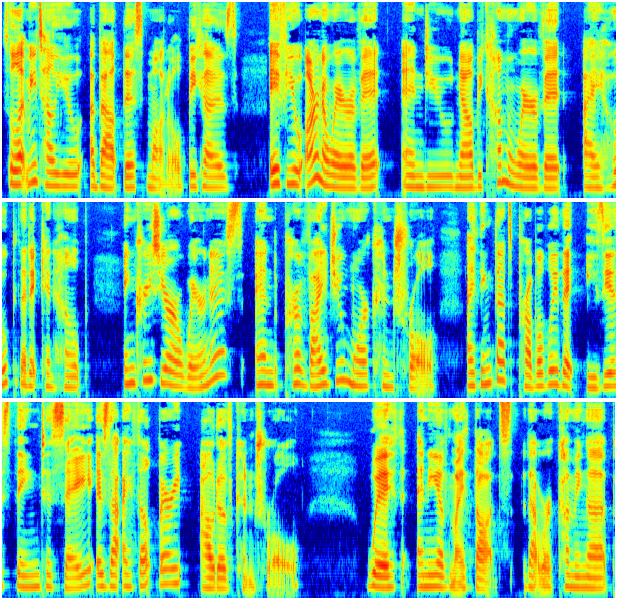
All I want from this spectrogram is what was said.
So, let me tell you about this model because if you aren't aware of it and you now become aware of it, I hope that it can help increase your awareness and provide you more control. I think that's probably the easiest thing to say is that I felt very out of control with any of my thoughts that were coming up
